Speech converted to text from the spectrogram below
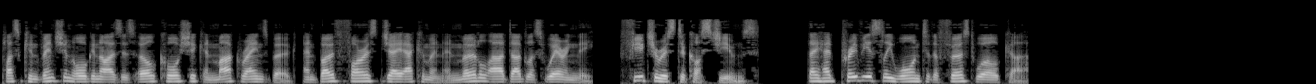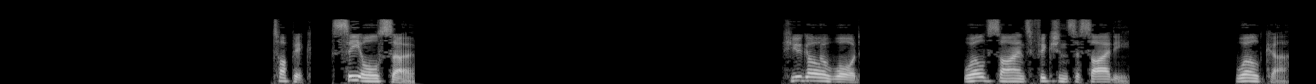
plus convention organizers Erle Korshak and Mark Reinsberg, and both Forrest J. Ackerman and Myrtle R. Douglas wearing the futurista costumes they had previously worn to the First Worldcon. See also. Hugo Award. World Science Fiction Society. Worldcon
